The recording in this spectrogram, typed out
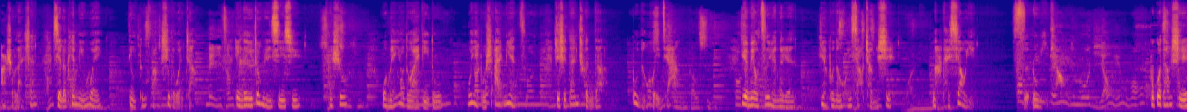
二手阑珊写了篇名为《帝都房事》的文章，引得一众人唏嘘。他说：“我没有多爱帝都，我也不是爱面子，只是单纯的不能回家。越没有资源的人。”越不能回小城市，马太效应，死路一条。不过当时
